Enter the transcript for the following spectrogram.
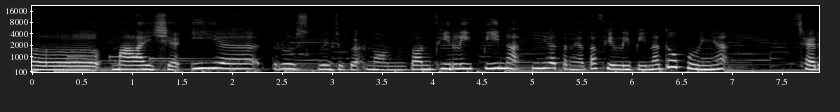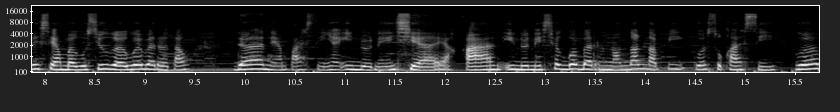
uh, Malaysia iya, terus gue juga nonton Filipina iya, ternyata Filipina tuh punya series yang bagus juga gue baru tahu dan yang pastinya Indonesia ya kan? Indonesia gue baru nonton tapi gue suka sih. Gue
